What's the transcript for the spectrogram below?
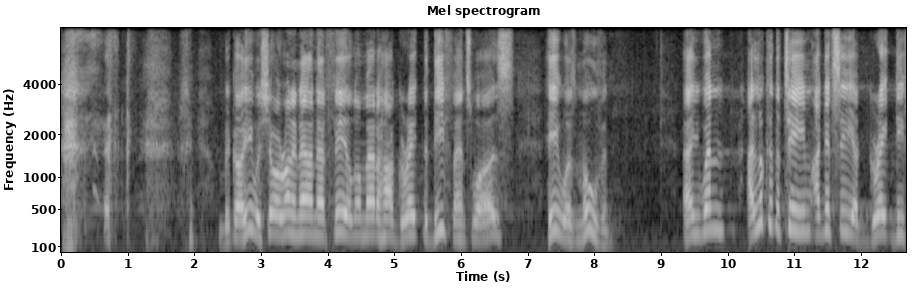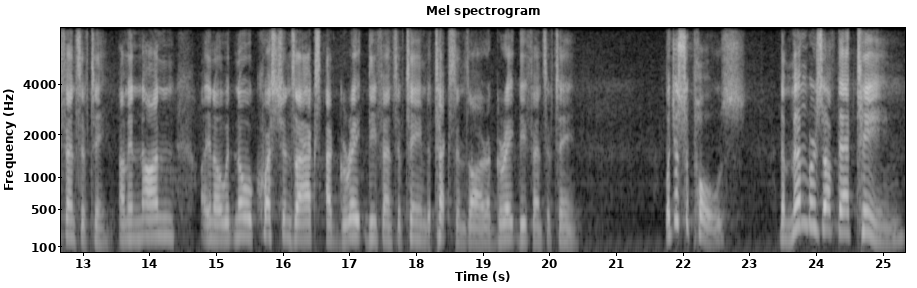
because he was sure running down that field no matter how great the defense was, he was moving. And when I looked at the team, I did see a great defensive team. I mean, non, you know, with no questions asked, a great defensive team. The Texans are a great defensive team. But just suppose the members of that team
